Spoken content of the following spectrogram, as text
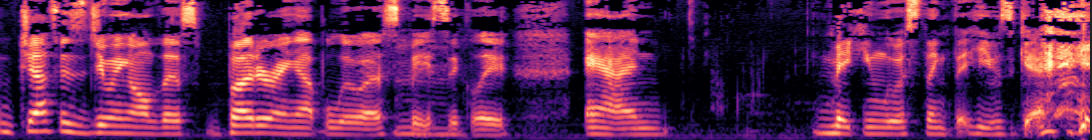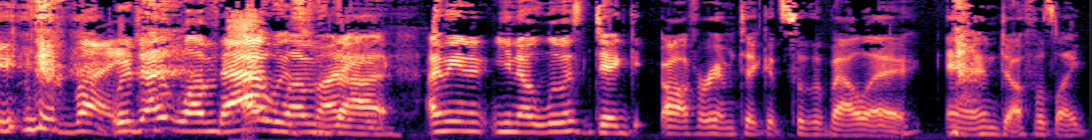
L- Jeff is doing all this buttering up Louis Mm-hmm. basically, and making Louis think that he was gay. Right. Which I love. That I was love funny. that. I mean, you know, Louis did offer him tickets to the ballet, and Jeff was like,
